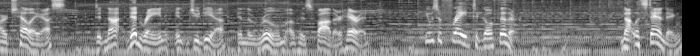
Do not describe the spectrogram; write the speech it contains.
Archelaus did not did reign in Judea in the room of his father Herod, he was afraid to go thither. Notwithstanding,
